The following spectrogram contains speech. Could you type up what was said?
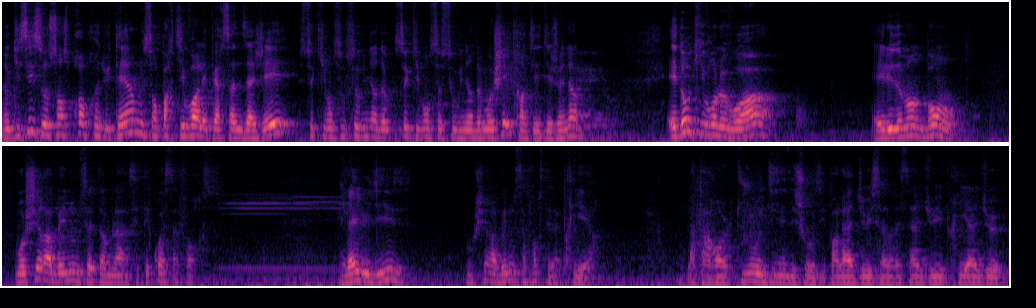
Donc ici, c'est au sens propre du terme. Ils sont partis voir les personnes âgées, ceux qui vont se souvenir de, ceux qui vont se souvenir de Moshe quand il était jeune homme. Et donc ils vont le voir et ils lui demandent bon, Moshe Rabbeinu, cet homme-là, c'était quoi sa force? Et là ils lui disent Moshe Rabbeinu, sa force c'était la prière, la parole. Toujours il disait des choses, il parlait à Dieu, il s'adressait à Dieu, il priait à Dieu.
